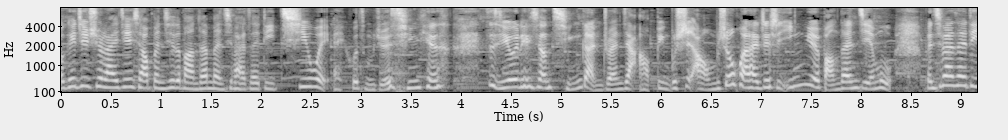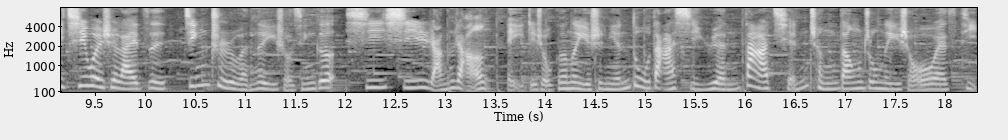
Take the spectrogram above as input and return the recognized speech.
？OK，继续来揭晓本期的榜单，本期排在第七位。哎，我怎么觉得今天自己有点像情感专家啊，并不是啊。我们说回来，这是音乐榜单节目，本期排在第七位是来自金志文的一首新歌《熙熙攘攘》。哎，这首歌呢也是年度大戏《远大前程》当中的一首 OST，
